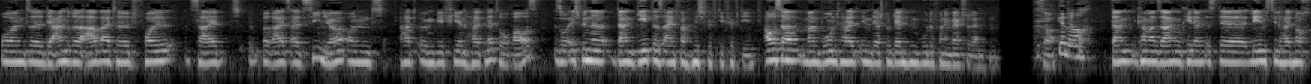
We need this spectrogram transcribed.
und äh, der andere arbeitet Vollzeit bereits als Senior und hat irgendwie viereinhalb netto raus. So, ich finde, dann geht das einfach nicht 50-50. Außer man wohnt halt in der Studentenbude von den Werkstudenten. So Genau. dann kann man sagen, okay, dann ist der Lebensstil halt noch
